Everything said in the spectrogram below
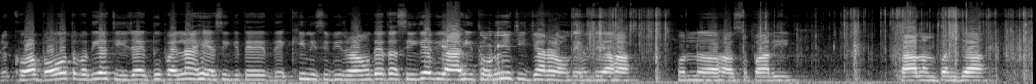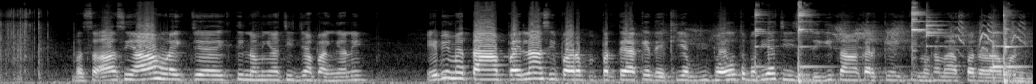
ਦੇਖੋ ਆ ਬਹੁਤ ਵਧੀਆ ਚੀਜ਼ ਹੈ ਇਦੋਂ ਪਹਿਲਾਂ ਇਹ ਅਸੀਂ ਕਿਤੇ ਦੇਖੀ ਨਹੀਂ ਸੀ ਵੀ ਰਲਾਉਂਦੇ ਤਾਂ ਸੀਗੇ ਵੀ ਆਹੀ ਥੋੜੀਆਂ ਚੀਜ਼ਾਂ ਰਲਾਉਂਦੇ ਹੁੰਦੇ ਆ। ਆਹ ਫੁੱਲ, ਆਹ ਸੁਪਾਰੀ, ਸਾਲਮ ਪੰਜਾ। ਬਸ ਅਸੀਂ ਆ ਹੁਣ ਇੱਕ ਇੱਕ ਨਵੀਆਂ ਚੀਜ਼ਾਂ ਪਾਈਆਂ ਨੇ। ਇਹ ਵੀ ਮੈਂ ਤਾਂ ਪਹਿਲਾਂ ਅਸੀਂ ਪਰ ਪਰਤਿਆ ਕੇ ਦੇਖੀ ਆ ਵੀ ਬਹੁਤ ਵਧੀਆ ਚੀਜ਼ ਸੀਗੀ, ਤਾਂ ਕਰਕੇ ਇਸ ਦੀ ਮੈਂ ਕਿਹਾ ਮੈਂ ਆਪਾਂ ਰਲਾਵਾਂਗੀ।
